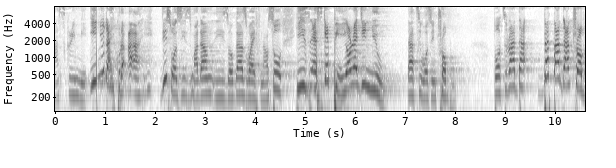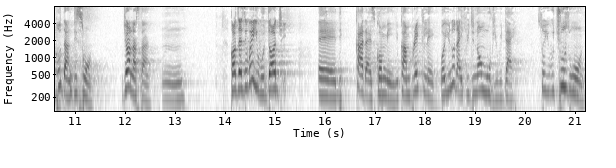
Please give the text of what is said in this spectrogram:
and screaming. He knew that he could. Uh, he, this was his madam, his Oga's wife now. So he's escaping. He already knew that he was in trouble. But rather, better that trouble than this one. Do you understand? Because mm. there's a way you will dodge uh, the car that is coming. You can break leg, but you know that if you do not move, you will die. So you will choose one.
